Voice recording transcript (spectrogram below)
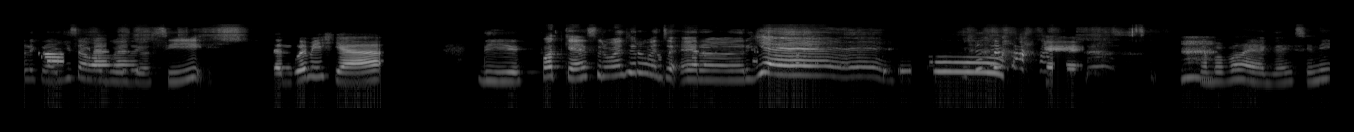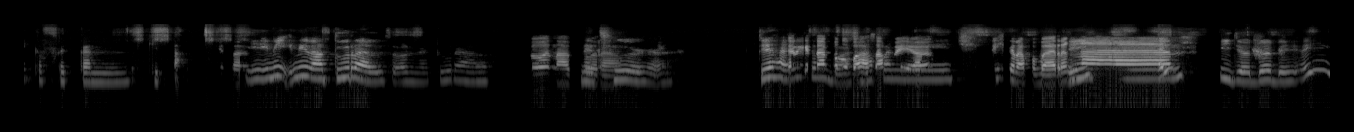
balik lagi sama gue Josi Dan gue Misha. di podcast remaja-remaja error. Yeay! Gak apa-apa lah ya guys, ini kefrikan kita. Kita Ini ini natural, soal natural. tuh natural. Natural. Jadi hari kita mau bahas apa ya? nih? Ih, kenapa barengan? Ih, jodoh deh. Ih.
